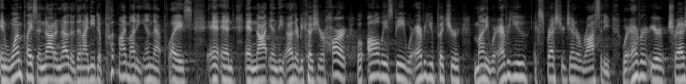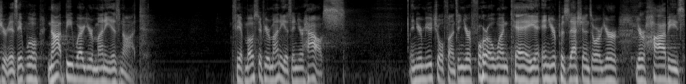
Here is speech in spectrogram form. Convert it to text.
in one place and not another, then I need to put my money in that place and, and, and not in the other because your heart will always be wherever you put your money, wherever you express your generosity, wherever your treasure is. It will not be where your money is not. See, if most of your money is in your house, in your mutual funds, in your 401k, in your possessions or your, your hobbies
